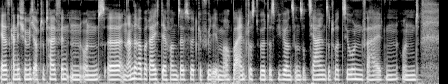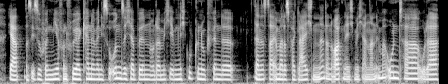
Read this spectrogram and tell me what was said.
ja, das kann ich für mich auch total finden. Und äh, ein anderer Bereich, der vom Selbstwertgefühl eben auch beeinflusst wird, ist, wie wir uns in sozialen Situationen verhalten. Und ja, was ich so von mir von früher kenne, wenn ich so unsicher bin oder mich eben nicht gut genug finde, dann ist da immer das Vergleichen. Ne? Dann ordne ich mich anderen immer unter oder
